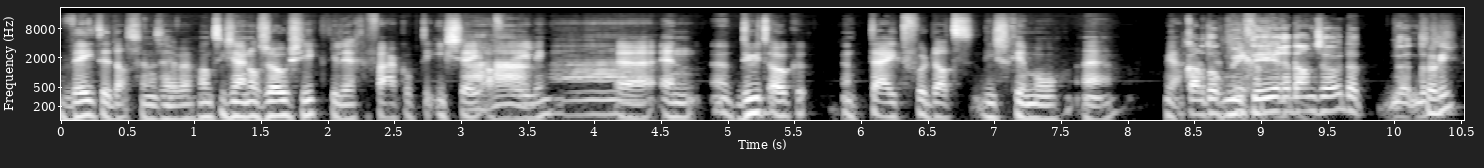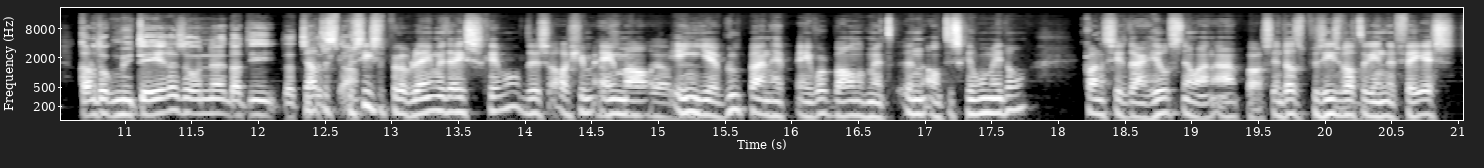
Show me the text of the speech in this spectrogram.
weten dat ze het hebben. Want die zijn al zo ziek, die liggen vaak op de IC-afdeling. Eh, en het duurt ook een tijd voordat die schimmel... eh, ja, Kan het ook muteren dan zo? Dat, dat, Sorry? Kan het ook muteren? Zo, dat die, dat, Dat is precies het probleem met deze schimmel. Dus als je hem eenmaal in je bloedbaan hebt en je wordt behandeld met een antischimmelmiddel, kan het zich daar heel snel aan aanpassen. En dat is precies wat er in de VS,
